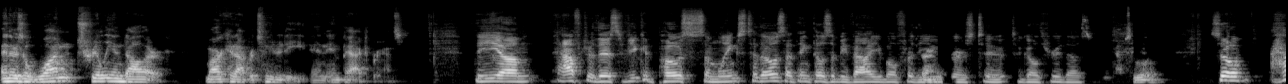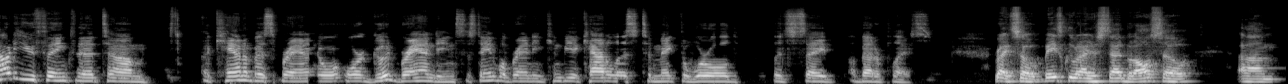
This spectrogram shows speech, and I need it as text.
And there's a $1 trillion market opportunity in impact brands. The um, after this, if you could post some links to those, I think those would be valuable for the sure. users to to go through those. Absolutely. So, how do you think that um, a cannabis brand or, or good branding, sustainable branding, can be a catalyst to make the world, let's say, a better place. Right. So basically, what I just said, but also, um,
